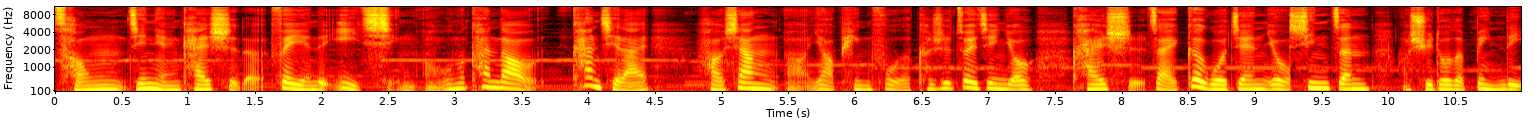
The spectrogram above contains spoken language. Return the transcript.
从今年开始的肺炎的疫情啊，我们看到看起来好像啊要平复了，可是最近又开始在各国间又新增啊许多的病例。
